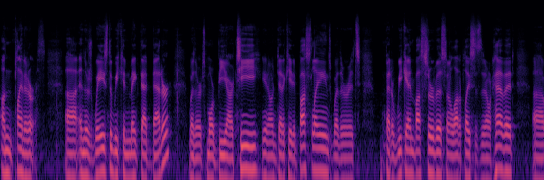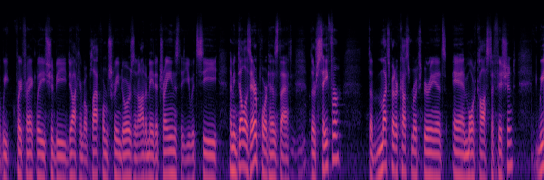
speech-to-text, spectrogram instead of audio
on planet Earth. Uh, and there's ways that we can make that better, whether it's more BRT, you know, dedicated bus lanes, whether it's better weekend bus service in a lot of places that don't have it. Uh, we, quite frankly, should be talking about platform screen doors and automated trains that you would see. I mean, Dulles Airport has that. Mm-hmm. They're safer it's a much better customer experience and more cost efficient. We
